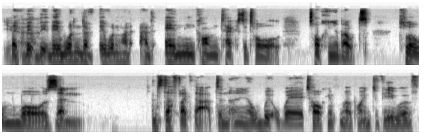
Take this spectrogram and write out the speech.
yeah. like they, they, they wouldn't have they wouldn't have had any context at all talking about clone wars and and stuff like that. And, and you know we, we're talking from a point of view of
